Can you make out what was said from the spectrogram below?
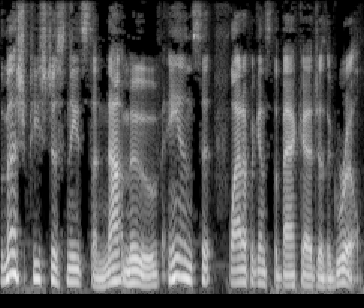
The mesh piece just needs to not move and sit flat up against the back edge of the grill.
